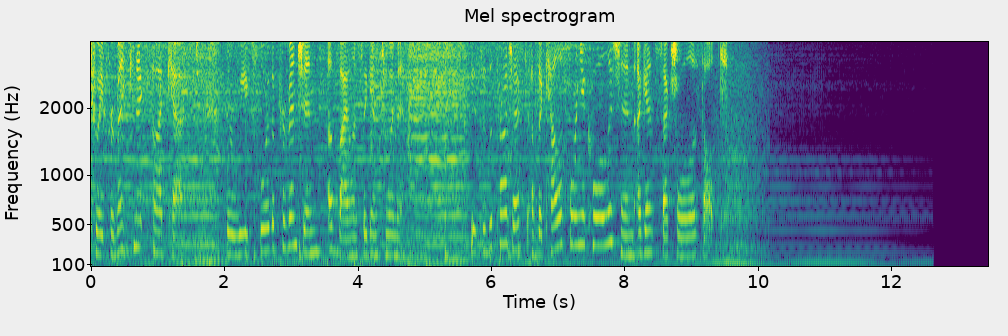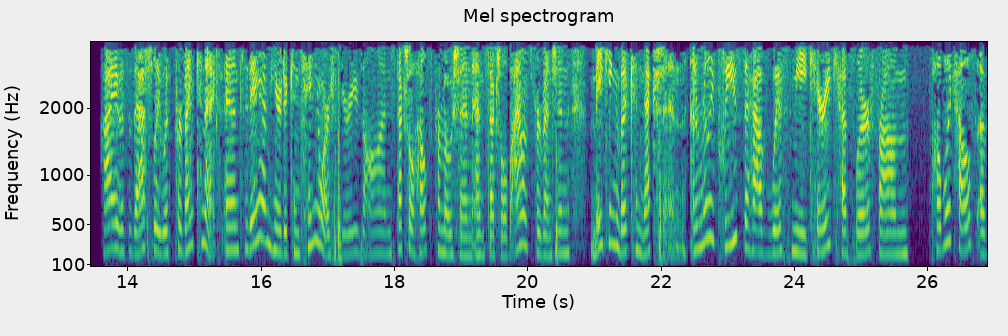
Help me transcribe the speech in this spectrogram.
to a Prevent Connect podcast, where we explore the prevention of violence against women. This is a project of the California Coalition Against Sexual Assault. Hi, this is Ashley with Prevent Connect, and today I'm here to continue our series on sexual health promotion and sexual violence prevention, Making the Connection. And I'm really pleased to have with me Carrie Kessler from Public Health of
